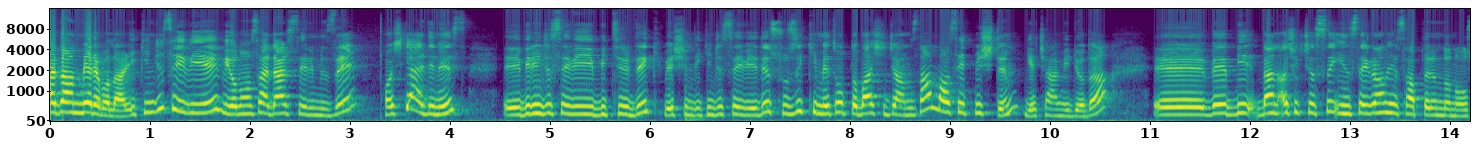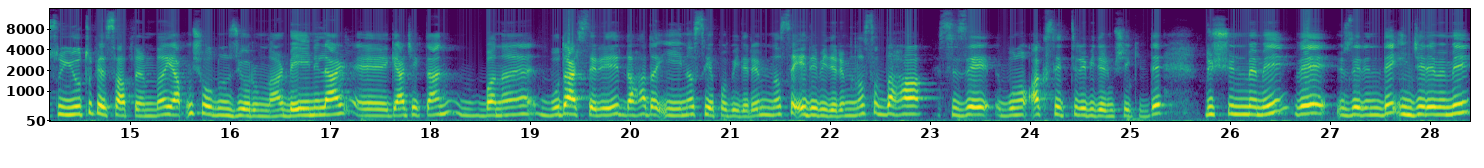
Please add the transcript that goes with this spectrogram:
Tekrardan merhabalar. İkinci seviye violonsel derslerimize hoş geldiniz. Ee, Birinci seviyeyi bitirdik ve şimdi ikinci seviyede Suzuki metotla başlayacağımızdan bahsetmiştim geçen videoda. Ee, ve ben açıkçası Instagram hesaplarımdan olsun, YouTube hesaplarımda yapmış olduğunuz yorumlar, beğeniler e, gerçekten bana bu dersleri daha da iyi nasıl yapabilirim, nasıl edebilirim, nasıl daha size bunu aksettirebilirim şekilde düşünmemi ve üzerinde incelememi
